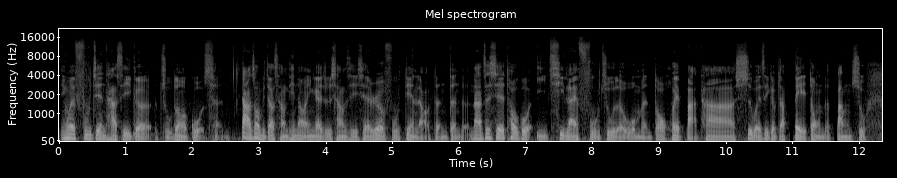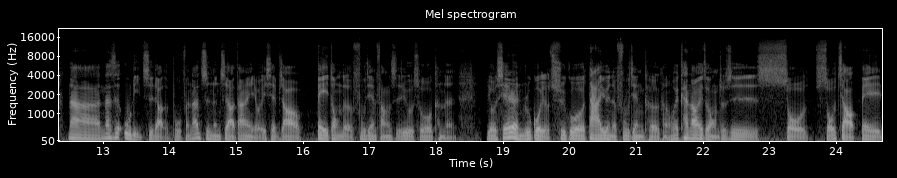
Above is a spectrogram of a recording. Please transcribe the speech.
因为复健它是一个主动的过程，大众比较常听到应该就是像是一些热敷、电疗等等的。那这些透过仪器来辅助的，我们都会把它视为是一个比较被动的帮助。那那是物理治疗的部分，那职能治疗当然有一些比较被动的复健方式，例如说可能。有些人如果有去过大医院的复健科，可能会看到一种就是手手脚被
